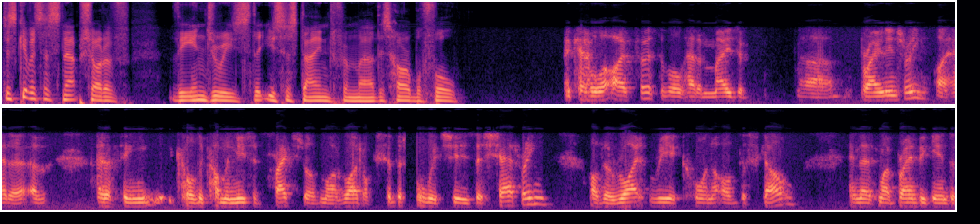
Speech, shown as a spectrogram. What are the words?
Just give us a snapshot of the injuries that you sustained from uh, this horrible fall. Okay, well, I first of all had a major uh, brain injury. I had a, a, had a thing called a comminuted fracture of my right occipital, which is a shattering of the right rear corner of the skull. And as my brain began to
